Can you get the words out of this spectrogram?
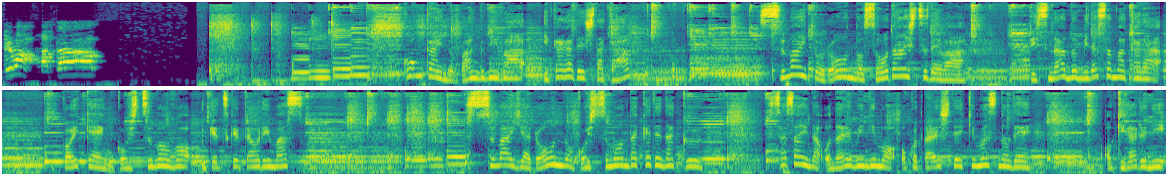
では、また。今回の番組はいかがでしたか？住まいとローンの相談室ではリスナーの皆様からご意見ご質問を受け付けております。住まいやローンのご質問だけでなく些細なお悩みにもお答えしていきますのでお気軽に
